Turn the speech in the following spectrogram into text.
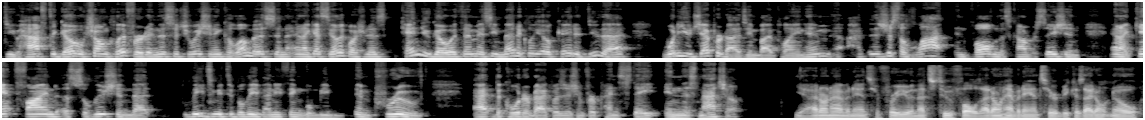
do you have to go Sean Clifford in this situation in Columbus? And, and I guess the other question is, can you go with him? Is he medically okay to do that? What are you jeopardizing by playing him? There's just a lot involved in this conversation, and I can't find a solution that leads me to believe anything will be improved at the quarterback position for Penn State in this matchup. Yeah, I don't have an answer for you, and that's twofold. I don't have an answer because I don't know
